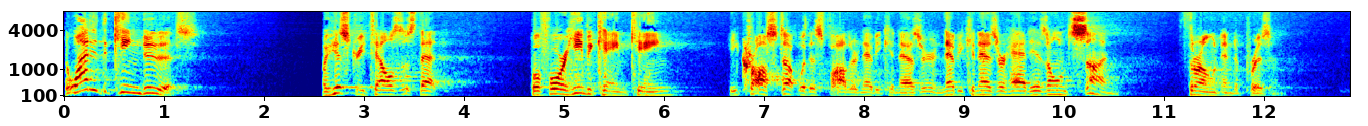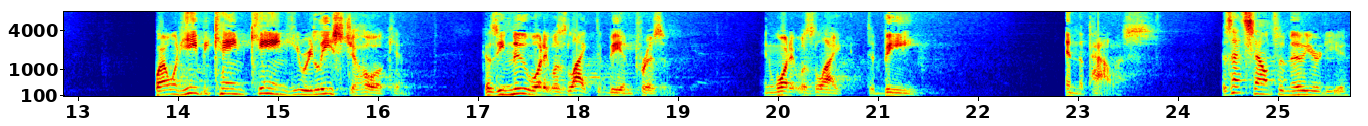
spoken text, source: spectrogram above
So why did the king do this? Well, history tells us that before he became king, he crossed up with his father Nebuchadnezzar, and Nebuchadnezzar had his own son thrown into prison. Well, when he became king, he released Jehoiakim because he knew what it was like to be in prison and what it was like to be in the palace. Does that sound familiar to you?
